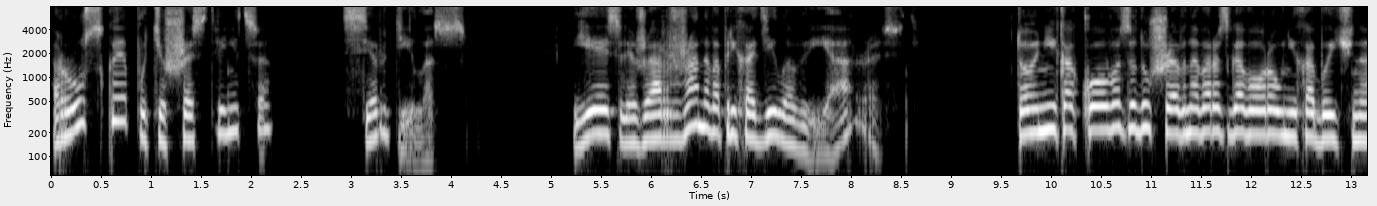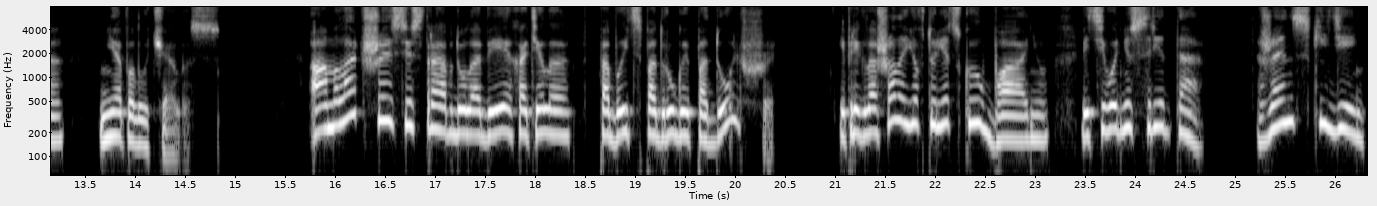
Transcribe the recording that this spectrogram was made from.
Русская путешественница сердилась. Если же Аржанова приходила в ярость, то никакого задушевного разговора у них обычно не получалось. А младшая сестра Абдулабея хотела побыть с подругой подольше — и приглашал ее в турецкую баню, ведь сегодня среда, женский день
